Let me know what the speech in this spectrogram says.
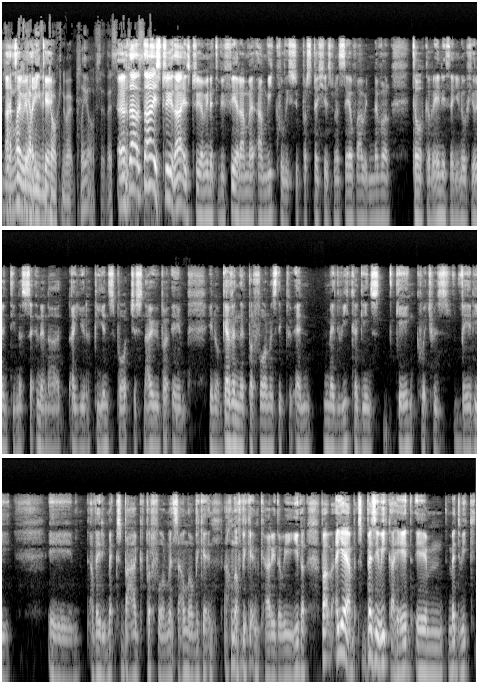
that's how we I'm like even it. talking about playoffs at this. Uh, that that is true. That is true. I mean, to be fair, I'm I'm equally superstitious myself. I would never talk of anything. You know, Fiorentina sitting in a, a European spot just now, but um, you know, given the performance they put in midweek against Genk, which was very a, a very mixed bag performance. I'll not be getting I'll not be getting carried away either. But uh, yeah, it's busy week ahead. Um, midweek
